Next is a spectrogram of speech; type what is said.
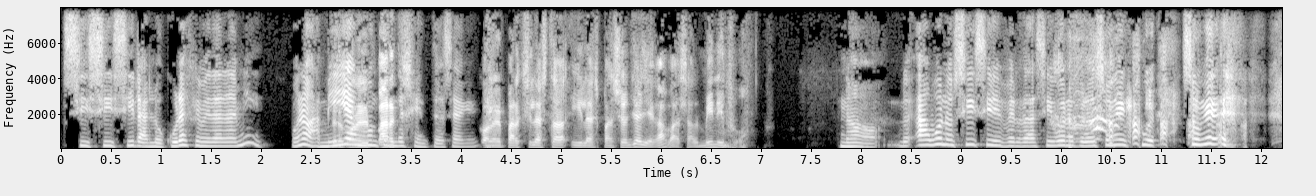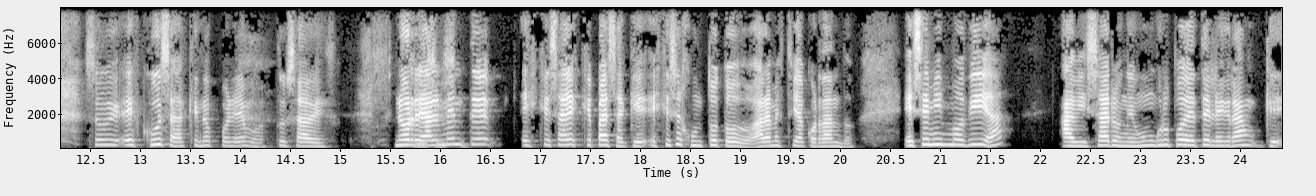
Sí, sí, sí, las locuras que me dan a mí. Bueno, a mí y a un montón de gente. O sea que... Con el Parks y la, y la expansión ya llegabas al mínimo. No, ah, bueno, sí, sí, es verdad, sí, bueno, pero son, excu- son, e- son excusas que nos ponemos, tú sabes. No, Sí, sí, realmente es que, ¿sabes qué pasa? Que es que se juntó todo, ahora me estoy acordando. Ese mismo día avisaron en un grupo de Telegram, que,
